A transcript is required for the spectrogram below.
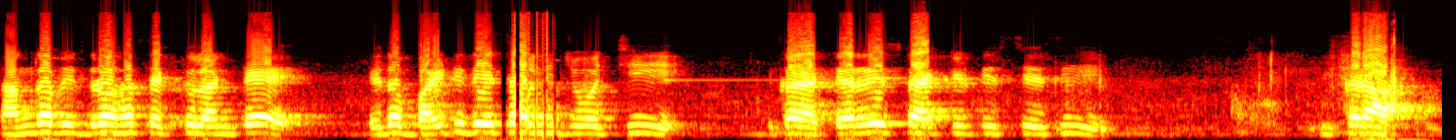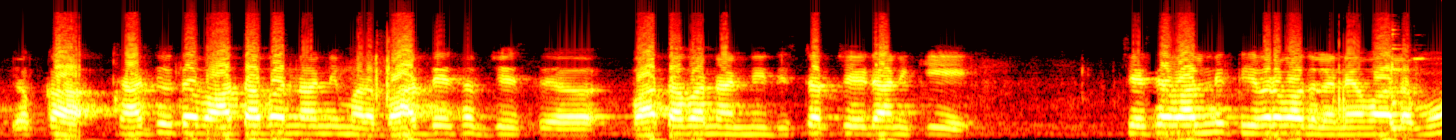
సంఘ విద్రోహ శక్తులు అంటే ఏదో బయటి దేశాల నుంచి వచ్చి ఇక్కడ టెర్రరిస్ట్ యాక్టివిటీస్ చేసి ఇక్కడ యొక్క శాశ్వత వాతావరణాన్ని మన భారతదేశం చేసే వాతావరణాన్ని డిస్టర్బ్ చేయడానికి చేసే వాళ్ళని తీవ్రవాదులు అనేవాళ్ళము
